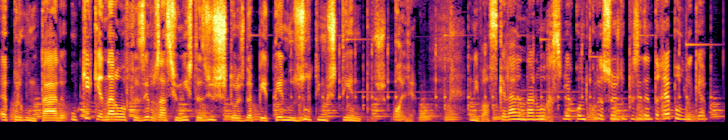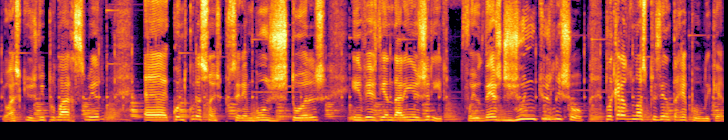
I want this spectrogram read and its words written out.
a perguntar o que é que andaram a fazer os acionistas e os gestores da PT nos últimos tempos. Olha, Aníbal, se calhar andaram a receber condecorações do Presidente da República. Eu acho que os vi por lá receber uh, condecorações por serem bons gestores em vez de andarem a gerir. Foi o 10 de junho que os lixou. Pela cara do nosso Presidente da República,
